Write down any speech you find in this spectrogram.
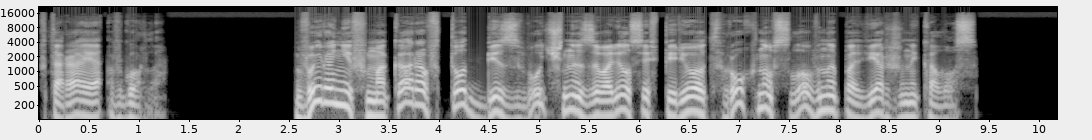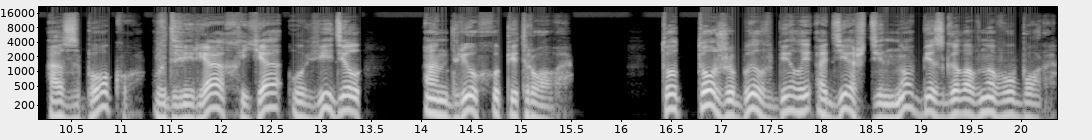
вторая — в горло. Выронив Макаров, тот беззвучно завалился вперед, рухнув, словно поверженный колосс. А сбоку, в дверях, я увидел Андрюху Петрова. Тот тоже был в белой одежде, но без головного убора.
